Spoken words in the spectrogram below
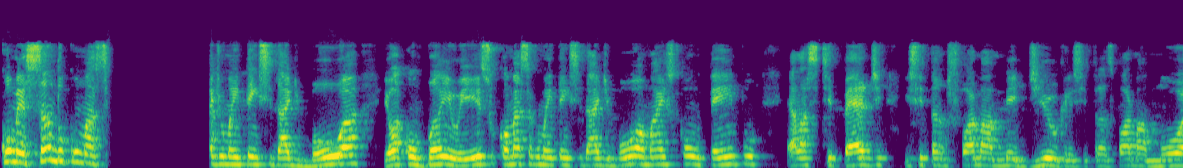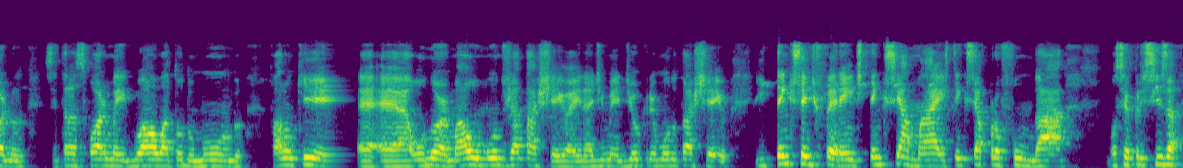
começando com uma uma intensidade boa, eu acompanho isso, começa com uma intensidade boa, mas com o tempo ela se perde e se transforma medíocre, se transforma morno, se transforma igual a todo mundo. Falam que é, é, o normal, o mundo já está cheio aí, né? De medíocre o mundo está cheio. E tem que ser diferente, tem que ser a mais, tem que se aprofundar. Você precisa,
